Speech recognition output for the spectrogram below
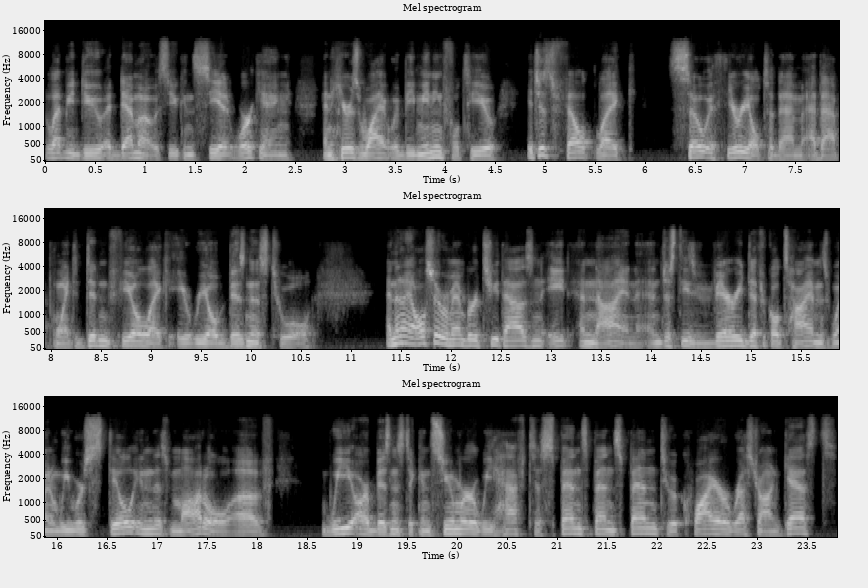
let me do a demo so you can see it working. And here's why it would be meaningful to you. It just felt like so ethereal to them at that point. It didn't feel like a real business tool. And then I also remember 2008 and 9 and just these very difficult times when we were still in this model of we are business to consumer. We have to spend, spend, spend to acquire restaurant guests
